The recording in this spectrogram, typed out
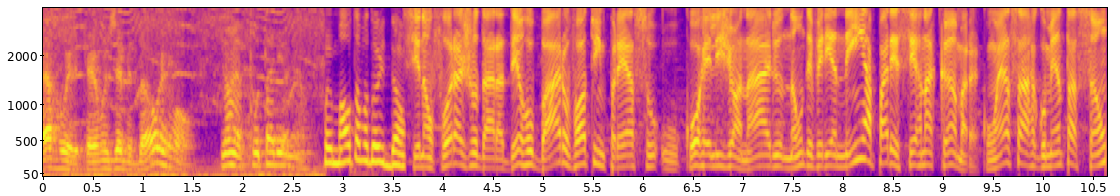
é, Rui? Ele quer um gemidão, irmão? Não, é putaria mesmo. Foi mal, tava doidão. Se não for ajudar a derrubar o voto impresso, o correligionário não deveria nem aparecer na Câmara. Com essa argumentação,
